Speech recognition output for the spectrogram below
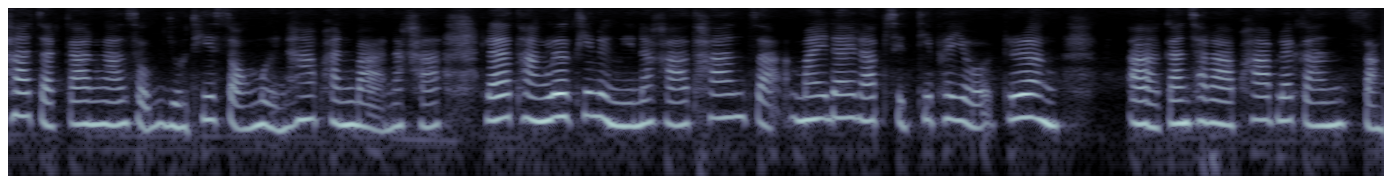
ค่าจัดการงานศพอยู่ที่ 25,000 บาทนะคะ และทางเลือกที่ 1 นี้นะคะ ท่านจะไม่ได้รับสิทธิประโยชน์เรื่องอการชราภาพและการสัง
